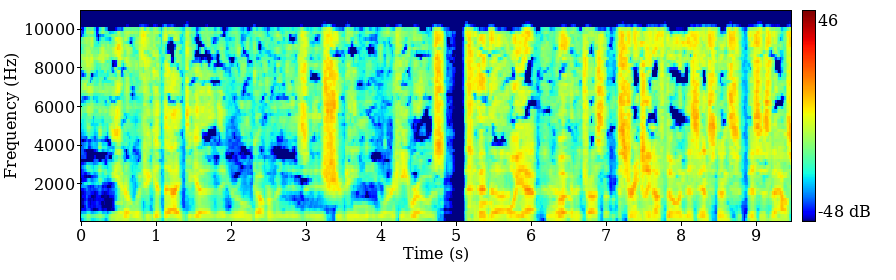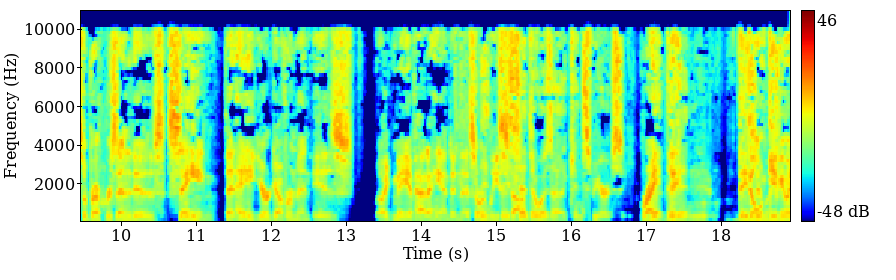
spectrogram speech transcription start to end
you know, if you get the idea that your own government is is shooting your heroes, then uh, well, yeah, you're not going to trust them. Strangely enough, though, in this instance, this is the House of Representatives saying that, hey, your government is like may have had a hand in this or They, at least they stopped. said there was a conspiracy, right? They, They- didn't. they don't give you else.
